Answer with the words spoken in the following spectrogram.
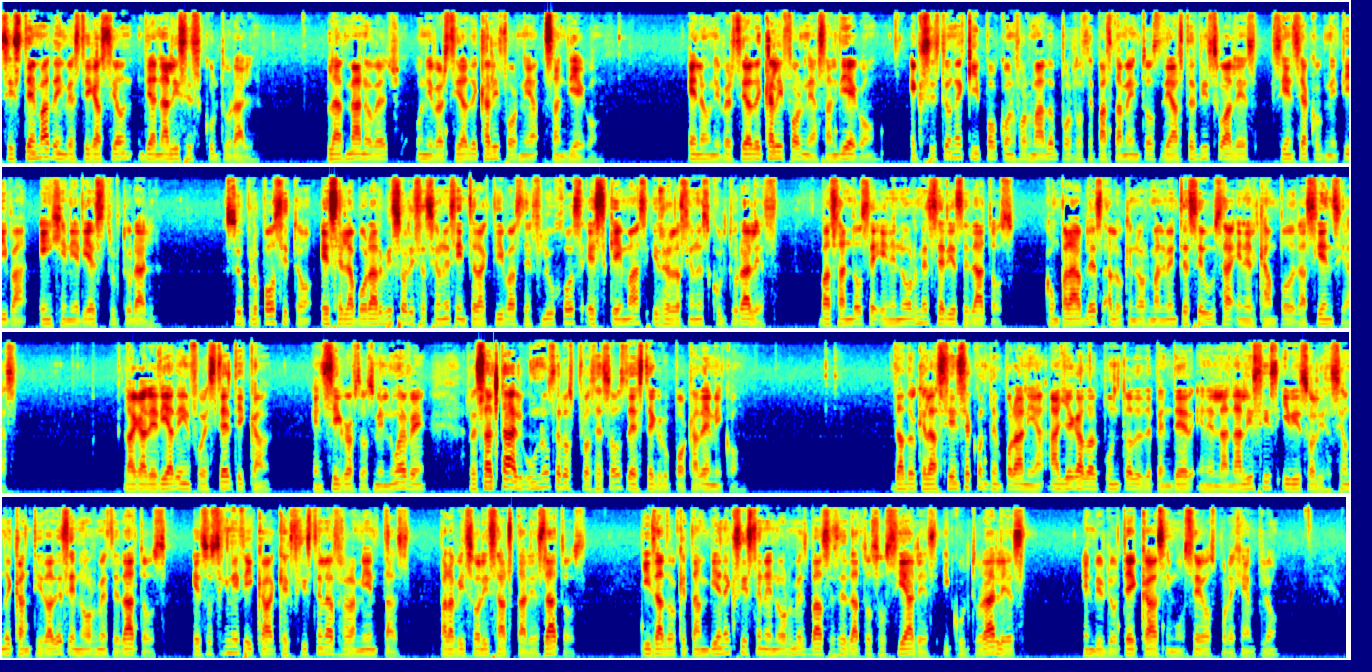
Sistema de Investigación de Análisis Cultural. Lavmanovich, Universidad de California, San Diego. En la Universidad de California, San Diego, existe un equipo conformado por los departamentos de Artes Visuales, Ciencia Cognitiva e Ingeniería Estructural. Su propósito es elaborar visualizaciones interactivas de flujos, esquemas y relaciones culturales, basándose en enormes series de datos, comparables a lo que normalmente se usa en el campo de las ciencias. La Galería de Infoestética, en SIGGRAPH 2009, resalta algunos de los procesos de este grupo académico. Dado que la ciencia contemporánea ha llegado al punto de depender en el análisis y visualización de cantidades enormes de datos, eso significa que existen las herramientas para visualizar tales datos. Y dado que también existen enormes bases de datos sociales y culturales, en bibliotecas y museos por ejemplo,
